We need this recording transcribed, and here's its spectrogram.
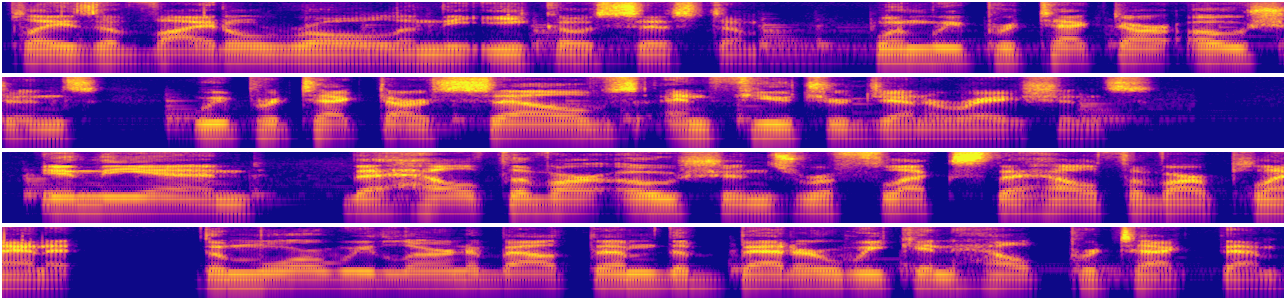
plays a vital role in the ecosystem. When we protect our oceans, we protect ourselves and future generations. In the end, the health of our oceans reflects the health of our planet. The more we learn about them, the better we can help protect them.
